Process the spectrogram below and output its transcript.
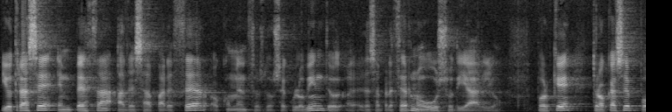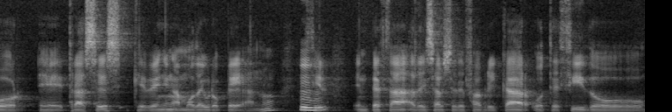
E o traxe empeza a desaparecer ao comenzos do século XX, a desaparecer no uso diario, porque trócase por eh, traxes que veñen a moda europea, non? Uh -huh. Dicir, empeza a deixarse de fabricar o tecido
